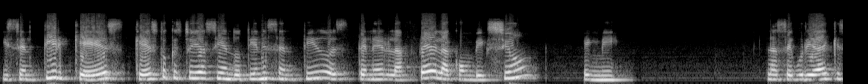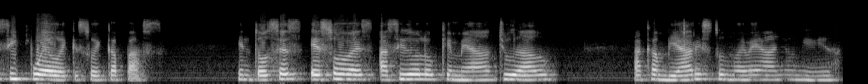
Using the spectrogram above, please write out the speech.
Y sentir que, es, que esto que estoy haciendo tiene sentido es tener la fe, la convicción en mí. La seguridad de que sí puedo, de que soy capaz. Entonces eso es, ha sido lo que me ha ayudado a cambiar estos nueve años en mi vida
